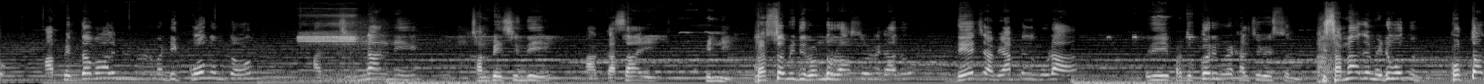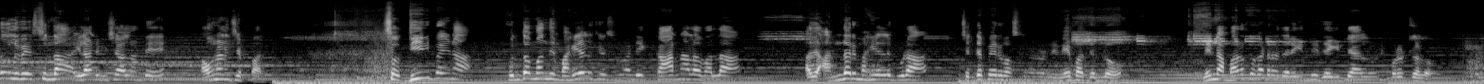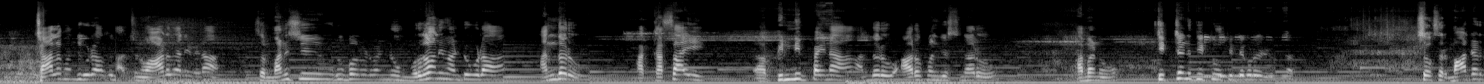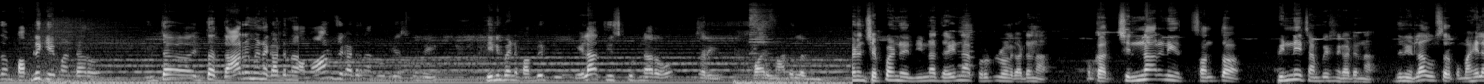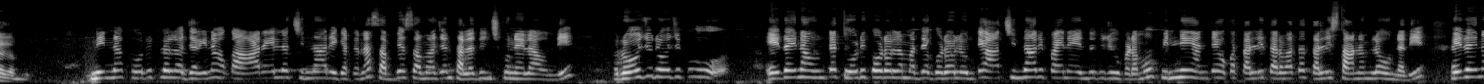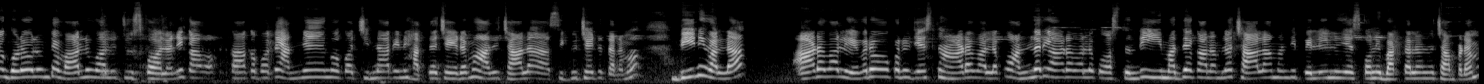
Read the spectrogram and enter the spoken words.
ఆ పెద్దవాళ్ళ మీద ఉన్నటువంటి కోపంతో ఆ చిన్నారిని చంపేసింది ఆ కసాయి పిన్ని. ప్రస్తుతం ఇది రెండు రాష్ట్రాలనే కాదు దేశ వ్యాప్తంగా కూడా ఇది ప్రతి ఒక్కరిని కూడా కలిసి వేస్తుంది ఈ సమాజం ఎడిపోతుంది కొత్త అడుగులు వేస్తుందా ఇలాంటి విషయాలు అంటే అవునని చెప్పాలి. సో దీనిపైన కొంతమంది మహిళలు చేసినటువంటి కారణాల వల్ల అది అందరి మహిళలకు కూడా చెడ్డ పేరు వస్తున్నటువంటి నేపథ్యంలో నిన్న మరొక ఘటన జరిగింది జగిత్యాలలోని కొరట్లలో. చాలామంది కూడా అసలు నువ్వు ఆడదాని వినా అసలు మనిషి రూపంలో ఉన్నటువంటి నువ్వు మృగాని అంటూ కూడా అందరూ ఆ కసాయి పిన్ని పైన అందరూ ఆరోపణలు చేస్తున్నారు. ఆమెను తిట్టని తిట్టు తిట్టకూడదు సో ఒకసారి మాట్లాడదాం పబ్లిక్ ఏమంటారో ఇంత ఇంత దారుణమైన ఘటన అమానుష ఘటన చోటు చేసుకుంది దీనిపైన పబ్లిక్ ఎలా తీసుకుంటున్నారో సరే వారి మాటల్లో మేడం చెప్పండి నిన్న జరిగిన కొరట్లో ఘటన ఒక చిన్నారిని సొంత పిన్ని చంపేసిన ఘటన దీన్ని ఎలా చూస్తారు ఒక మహిళగా మీరు? నిన్న కోరుట్లలో జరిగిన ఒక ఆరేళ్ళ చిన్నారి ఘటన సభ్య సమాజం తలదించుకునేలా ఉంది. రోజు రోజుకు ఏదైనా ఉంటే తోడికోడళ్ళ మధ్య గొడవలు ఉంటే ఆ చిన్నారి పైన ఎందుకు చూపడము? పిన్ని అంటే ఒక తల్లి తర్వాత తల్లి స్థానంలో ఉన్నది. ఏదైనా గొడవలు ఉంటే వాళ్ళు వాళ్ళు చూసుకోవాలని కా- కాకపోతే అన్యాయంగా ఒక చిన్నారిని హత్య చేయడము అది చాలా సిగ్గుచేటుతనము. దీనివల్ల ఆడవాళ్ళు ఎవరో ఒకరు చేస్తున్న ఆడవాళ్ళకు అందరి ఆడవాళ్ళకు వస్తుంది. ఈ మధ్య కాలంలో చాలా మంది పెళ్ళిళ్ళు చేసుకొని భర్తలను చంపడం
